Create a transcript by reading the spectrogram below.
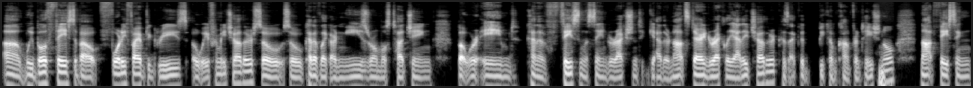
um, we both faced about 45 degrees away from each other so so kind of like our knees are almost touching but we're aimed kind of facing the same direction together not staring directly at each other because that could become mm. confrontational not facing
